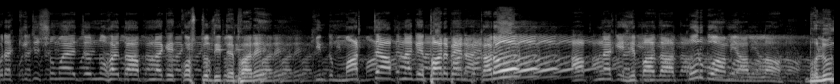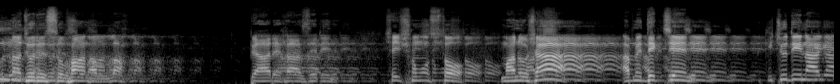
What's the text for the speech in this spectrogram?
ওরা কিছু সময়ের জন্য হয়তো আপনাকে কষ্ট দিতে পারে, কিন্তু মারতে আপনাকে পারবে না। কারণ আপনাকে হেফাজত করব আমি আল্লাহ। বলুন না জোরে সুবহান আল্লাহ প্যারে হাজিরিন সেই সমস্ত মানুষ হ্যাঁ? আপনি দেখছেন, কিছুদিন আগে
